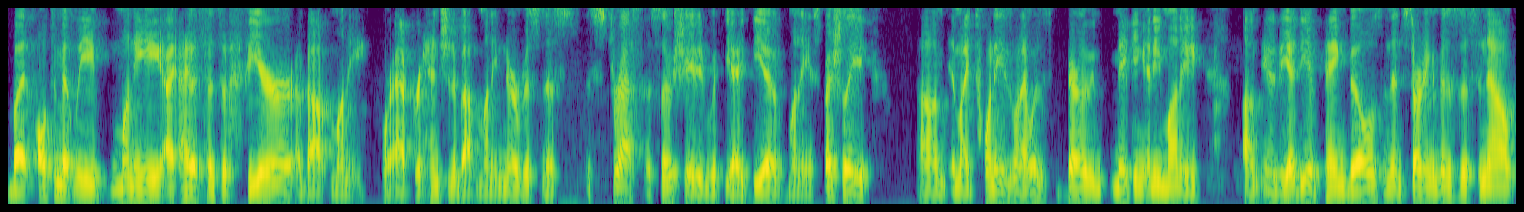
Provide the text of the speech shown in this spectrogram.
But ultimately, money, I, I had a sense of fear about money or apprehension about money, nervousness, stress associated with the idea of money, especially um, in my 20s when I was barely making any money um, you know the idea of paying bills and then starting a business and now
